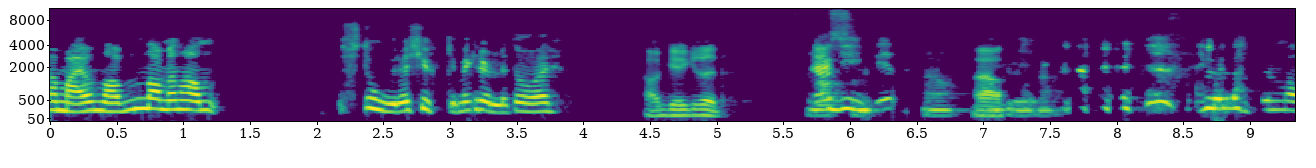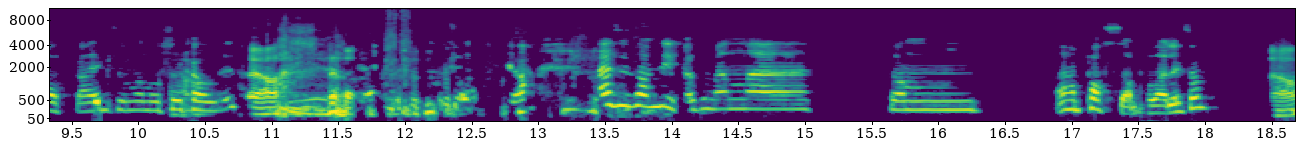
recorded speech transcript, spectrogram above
Han er jo navn, da, men han store, tjukke med krøllete hår. Ja, Gygrid. Ja, Gygrid. Ja, Ja. Eller Lasse Matberg, som han også Ja. kalles. Ja. ja. Jeg syns han virka som en eh, sånn Han passa på deg, liksom. ja.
